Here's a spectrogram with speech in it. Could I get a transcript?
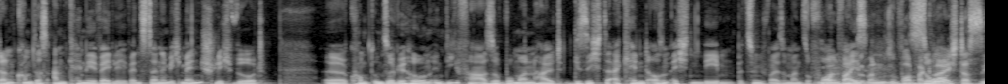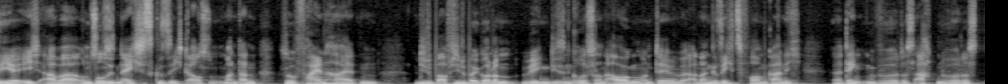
Dann kommt das Uncanny Valley. Wenn es dann nämlich menschlich wird, äh, kommt unser Gehirn in die Phase, wo man halt Gesichter erkennt aus dem echten Leben, beziehungsweise man sofort man, weiß, man sofort so, vergleicht, das sehe ich, aber und so sieht ein echtes Gesicht aus und man dann so Feinheiten, die du, auf die du bei Gollum wegen diesen größeren Augen und der anderen Gesichtsform gar nicht äh, denken würdest, achten würdest,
